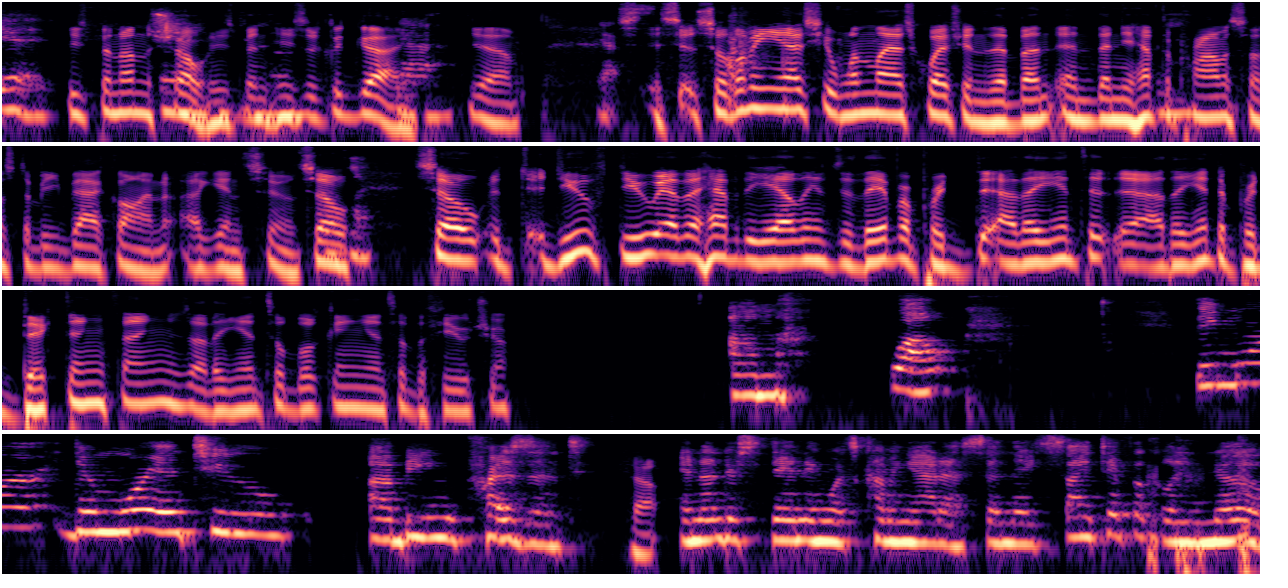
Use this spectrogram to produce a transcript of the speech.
kid. He's been on the show. And, He's been he's a good guy. yeah. Yeah. Yes. So, so let me ask you one last question, and then, you have to promise us to be back on again soon. So Okay. so uh, do you do you ever have the aliens? Do they ever predi- are they into are they into predicting things? Are they into looking into the future? Um, well, they more they're more into uh, being present Yeah. and understanding what's coming at us, and they scientifically know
